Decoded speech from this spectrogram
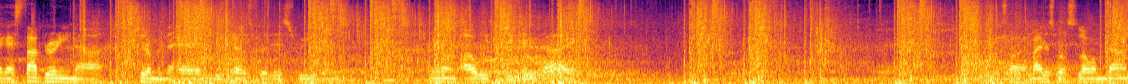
Like I stopped learning uh, shoot 'em in the head because for this reason. We don't always freaking die. So I might as well slow them down.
